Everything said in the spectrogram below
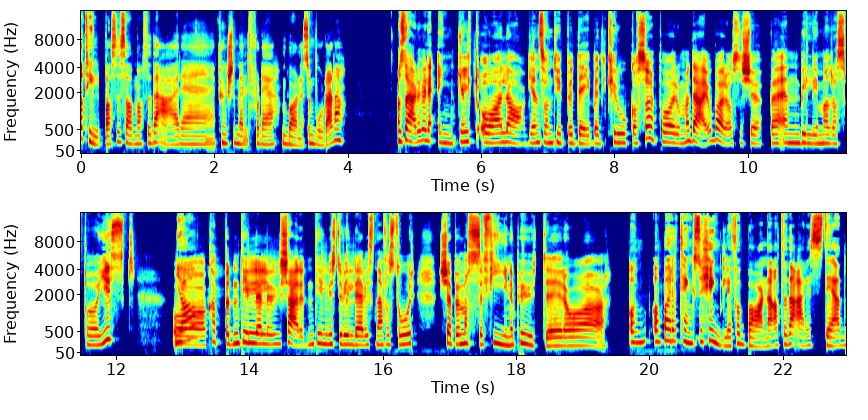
Og tilpasse sånn at det er eh, funksjonelt for det barnet som bor der, da. Og så er det veldig enkelt å lage en sånn type daybed-krok også på rommet. Det er jo bare å kjøpe en billig madrass på Jysk. Og Ja. kappe den til, eller skjære den til hvis du vil det, hvis den er for stor. Kjøpe masse fine puter og Og, og bare tenk så hyggelig for barnet at det er et sted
